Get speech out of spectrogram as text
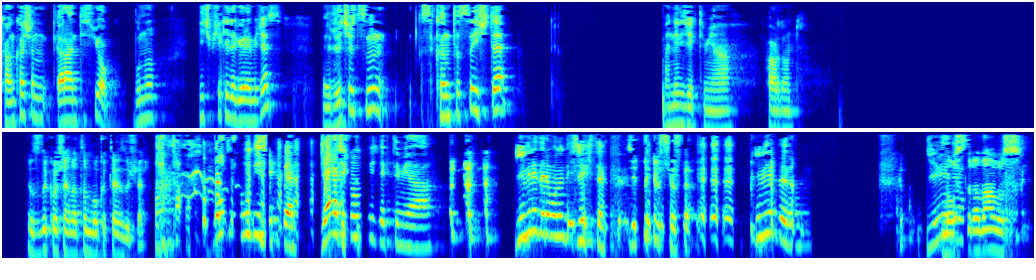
concussion garantisi yok. Bunu hiçbir şekilde göremeyeceğiz. Richardson'ın sıkıntısı işte ben ne diyecektim ya? Pardon. Hızlı koşan atın boku tez düşer. onu diyecektim. Gerçekten onu diyecektim ya. Yemin ederim onu diyecektim. Ciddi misin sen? Yemin ederim. Yemin Nostradamus. ederim.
